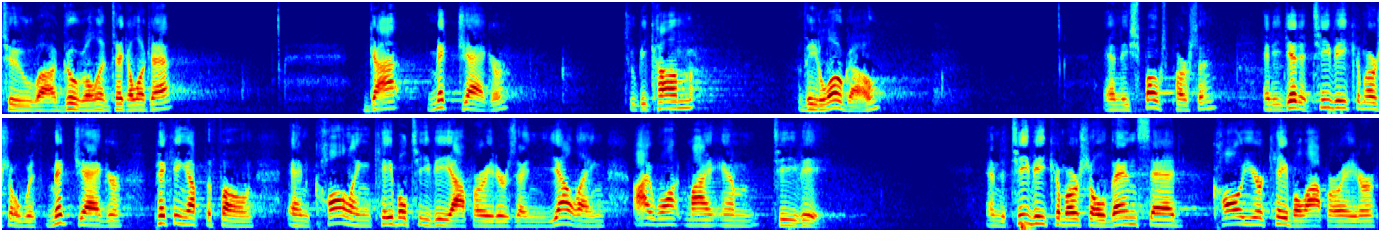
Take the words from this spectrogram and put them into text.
to uh, Google and take a look at, got Mick Jagger to become the logo and the spokesperson, and he did a TV commercial with Mick Jagger picking up the phone and calling cable TV operators and yelling, I want my MTV. And the TV commercial then said, Call your cable operator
